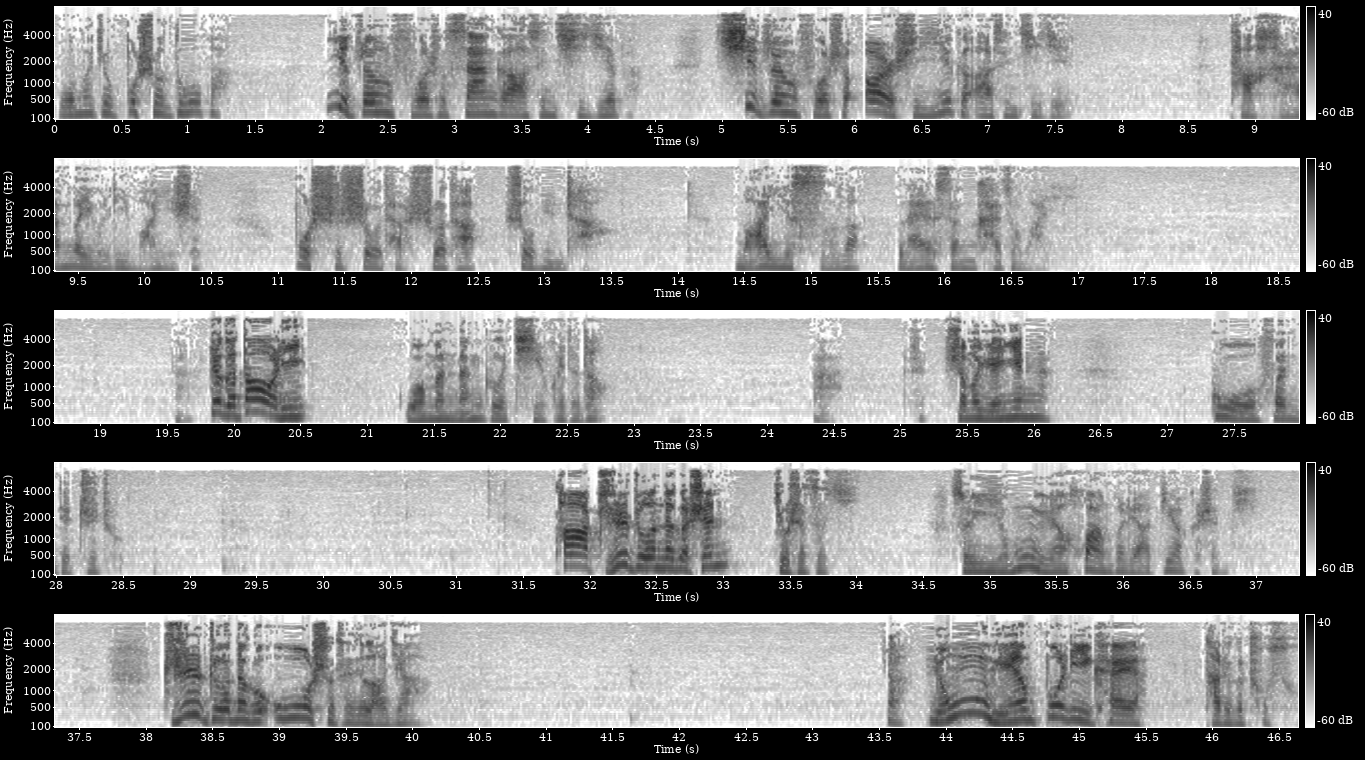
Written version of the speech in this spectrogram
我们就不说多吧。”一尊佛是三个阿僧祇劫吧，七尊佛是二十一个阿僧祇劫，他还没有立蚂蚁身，不是说他说他寿命长，蚂蚁死了来生还做蚂蚁啊，这个道理我们能够体会得到啊，什么原因呢？过分的执着。他执着那个身就是自己，所以永远换不了第二个身体。执着那个窝是他的老家，啊，永远不离开呀，他这个处所。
